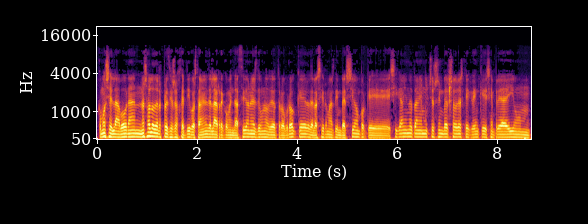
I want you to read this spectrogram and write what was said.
cómo se elaboran, no solo de los precios objetivos, también de las recomendaciones de uno de otro broker, de las firmas de inversión, porque sigue habiendo también muchos inversores que creen que siempre hay un,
